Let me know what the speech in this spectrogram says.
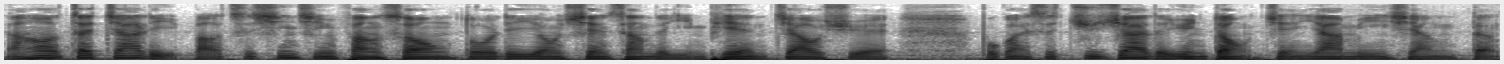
然后在家里保持心情放松，多利用线上的影片教学，不管是居家的运动、减压冥想等，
